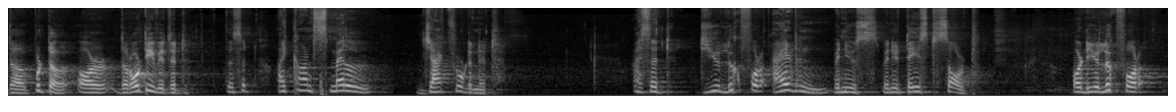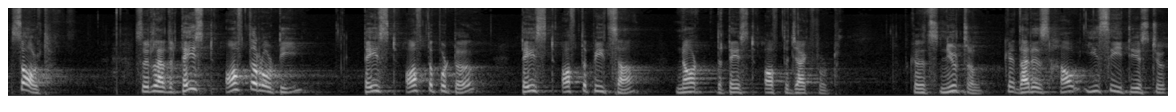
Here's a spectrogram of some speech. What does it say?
the putta or the roti with it. They said, I can't smell jackfruit in it. I said, do you look for iodine when you, when you taste salt? Or do you look for salt? So it'll have the taste of the roti, taste of the putta, taste of the pizza, not the taste of the jackfruit. Because it's neutral. Okay, that is how easy it is to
